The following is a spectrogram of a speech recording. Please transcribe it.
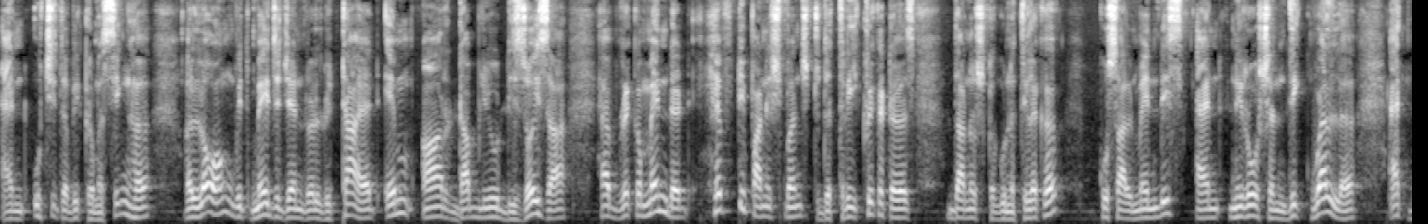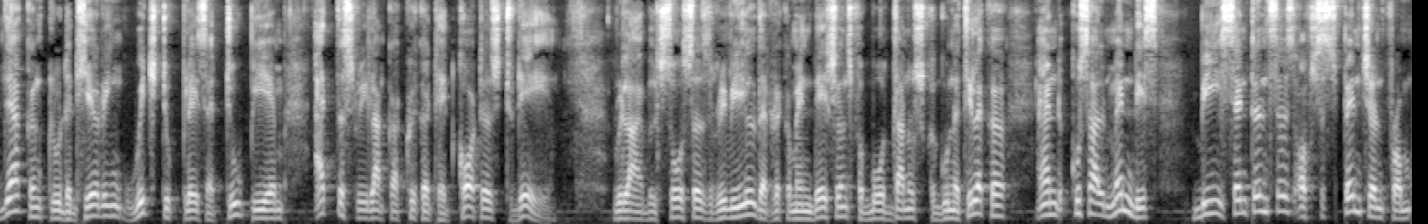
and Uchita Wickramasinghe, along with Major General retired M.R.W. D'Souza, have recommended hefty punishments to the three cricketers Danushka Gunatilaka, Kusal Mendis and Niroshan Dickwella at their concluded hearing, which took place at 2 pm at the Sri Lanka Cricket Headquarters today. Reliable sources reveal that recommendations for both Danushka Gunatilaka and Kusal Mendis be sentences of suspension from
